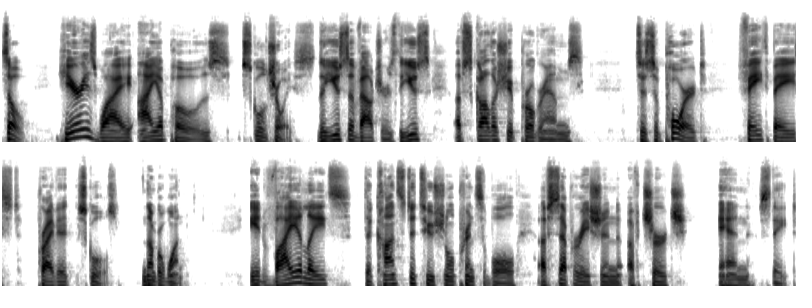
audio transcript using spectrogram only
So, here is why I oppose school choice the use of vouchers, the use of scholarship programs to support faith based private schools. Number one, it violates the constitutional principle of separation of church and state.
